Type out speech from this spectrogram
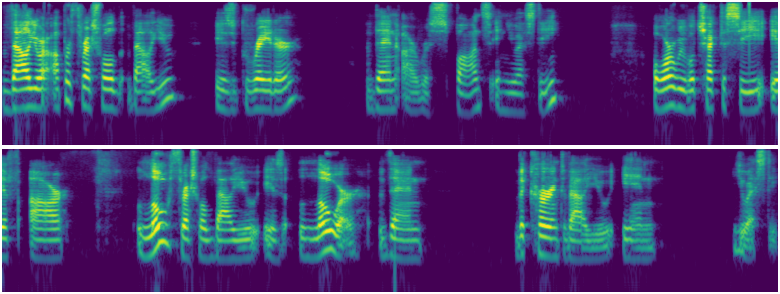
value, our upper threshold value is greater than our response in USD, or we will check to see if our low threshold value is lower than the current value in USD.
